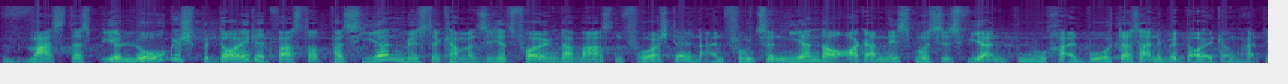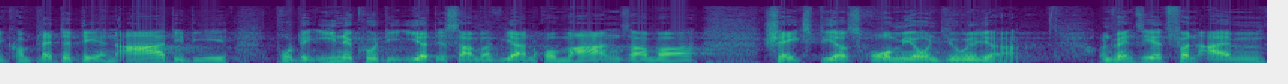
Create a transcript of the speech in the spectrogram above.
was das biologisch bedeutet, was dort passieren müsste, kann man sich jetzt folgendermaßen vorstellen. Ein funktionierender Organismus ist wie ein Buch, ein Buch, das eine Bedeutung hat. Die komplette DNA, die die Proteine kodiert, ist, sagen wir, wie ein Roman, sagen wir, Shakespeares Romeo und Julia. Und wenn Sie jetzt von einem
